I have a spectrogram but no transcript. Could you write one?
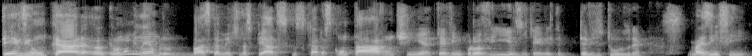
Teve um cara, eu não me lembro basicamente das piadas que os caras contavam, tinha, teve improviso, teve, teve de tudo, né? Mas enfim,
